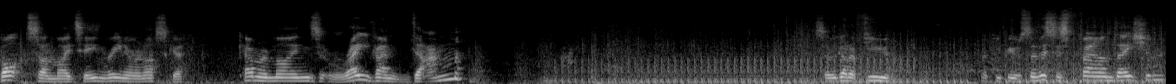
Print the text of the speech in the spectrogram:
bots on my team, Rena and Oscar. Cameron Mines, Ray Van Dam. So we've got a few a few people. So this is Foundation.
